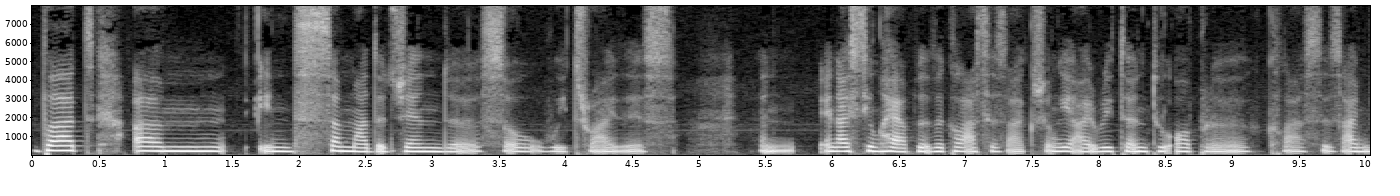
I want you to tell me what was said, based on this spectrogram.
but um, in some other gender. So we try this, and and I still have the, the classes. Actually, I return to opera classes. I'm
